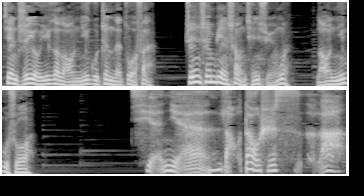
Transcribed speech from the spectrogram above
见只有一个老尼姑正在做饭，真身便上前询问。老尼姑说：“前年老道士死了，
